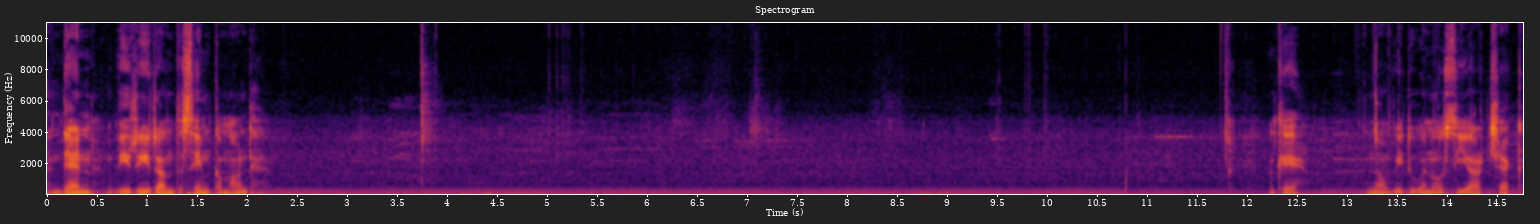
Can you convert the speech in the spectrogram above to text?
And then we rerun the same command. Okay. Now we do an OCR check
